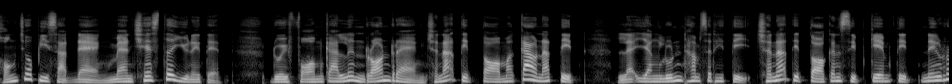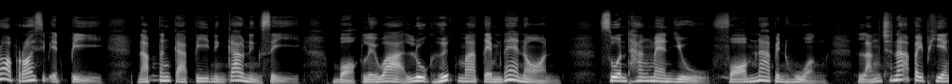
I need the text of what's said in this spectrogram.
ของเจ้าปีศาจแดงแมนเชสเตอร์ยูไนเต็ดโดยฟอร์มการเล่นร้อนแรง ชนะติดต่อมา 9 นัดติด และยังลุ้นทำสถิติ ชนะติดต่อกัน 10 เกมติดในรอบ 111 ปี นับตั้งแต่ปี 1914 บอกเลยว่าลูกฮึดมาเต็มแน่นอน ส่วนทางแมนยูฟอร์มน่าเป็นห่วง หลังชนะไปเพียง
